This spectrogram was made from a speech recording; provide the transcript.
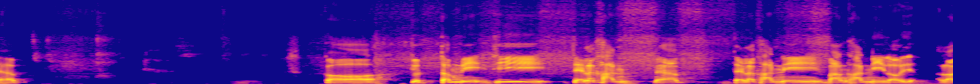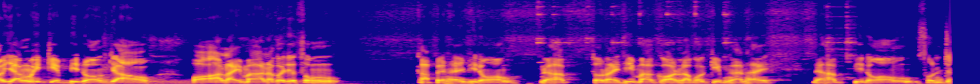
นะครับ ก็จุดตำหนิที่แต่ละคันนะครับ แต่ละคันนี่บางคันนี่เราเรายังไม่เก็บพี่น้องจะเอาพออะไรมาแล้วก็จะส่งกลับไปให้พี่น้องนะครับ ตัวไหนที่มาก่อนเราก็เก็บงานให้นะครับ พี่น้องสนใจ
